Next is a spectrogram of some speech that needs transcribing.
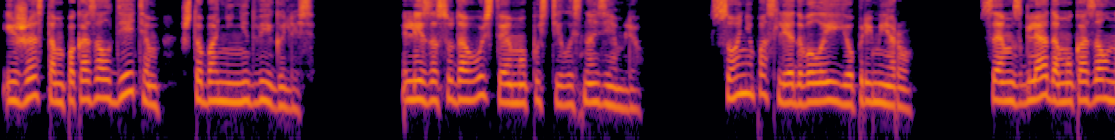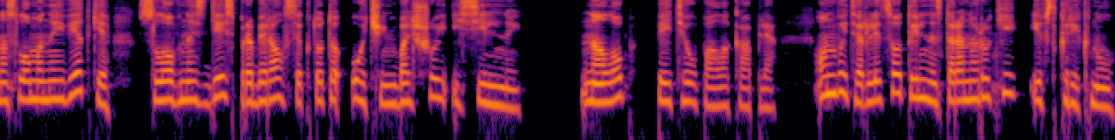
и жестом показал детям, чтобы они не двигались. Лиза с удовольствием опустилась на землю. Соня последовала ее примеру. Сэм взглядом указал на сломанные ветки, словно здесь пробирался кто-то очень большой и сильный. На лоб Пете упала капля. Он вытер лицо тыльной стороной руки и вскрикнул.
